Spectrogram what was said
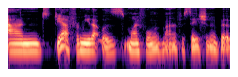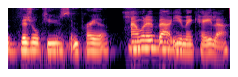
and yeah, for me, that was my form of manifestation, a bit of visual cues and prayer. And what about you, Mikaela?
